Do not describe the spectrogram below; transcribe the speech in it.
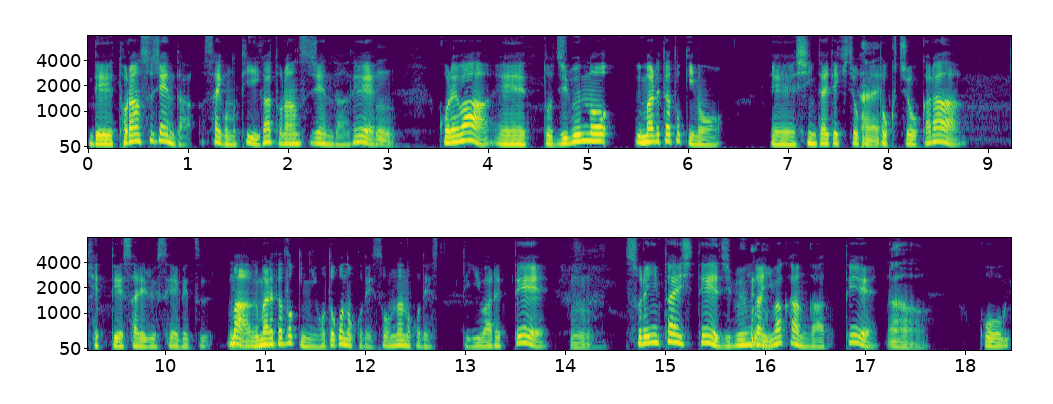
で、トランスジェンダー、最後の T がトランスジェンダーで、うん。これは、えっ、と、自分の生まれた時の、えー身体的特徴から決定される性別。まあ、生まれた時に男の子です、女の子ですって言われて、うん。それに対して自分が違和感があって、あこう、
